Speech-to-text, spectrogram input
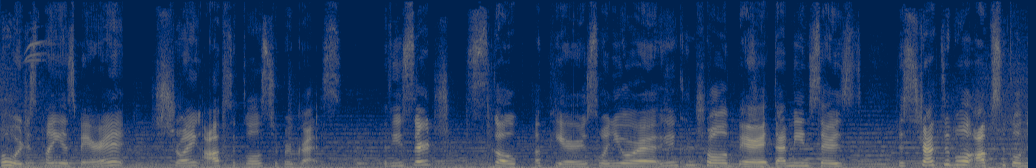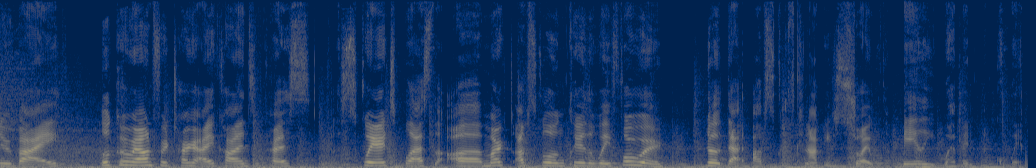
Oh, we're just playing as Barret? Destroying obstacles to progress. If you search scope appears when you are in control of Barret, that means there's destructible obstacle nearby. Look around for target icons and press square to blast the uh, marked obstacle and clear the way forward. Note that obstacles cannot be destroyed with a melee weapon equipped.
